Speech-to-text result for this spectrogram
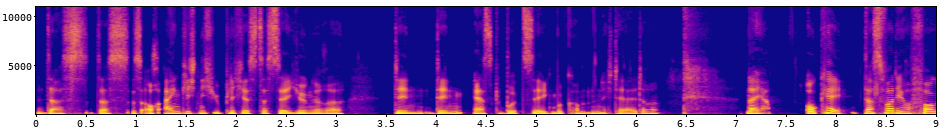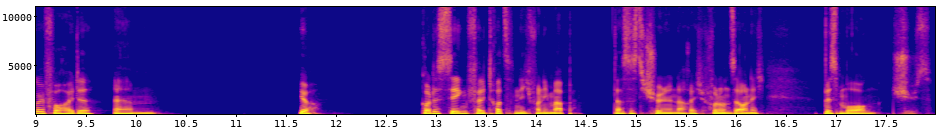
dass, dass es auch eigentlich nicht üblich ist, dass der Jüngere den, den Erstgeburtssegen bekommt und nicht der Ältere. Naja, okay, das war die Folge für heute. Ähm, ja, Gottes Segen fällt trotzdem nicht von ihm ab. Das ist die schöne Nachricht, von uns auch nicht. Bis morgen. Tschüss.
